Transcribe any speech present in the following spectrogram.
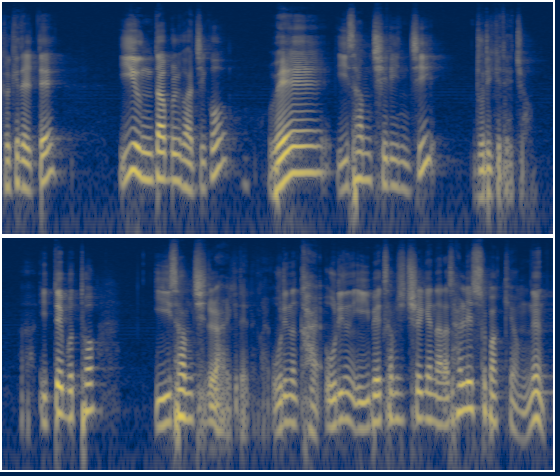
그렇게 될 때 이 응답을 가지고 왜 237인지 누리게 되죠. 아, 이때부터 237을 알게 되는 거예요. 우리는 가, 우리는 237개 나라 살릴 수밖에 없는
